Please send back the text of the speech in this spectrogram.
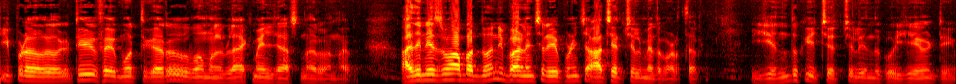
ఇప్పుడు టీవీ ఫైవ్ మూర్తి గారు మమ్మల్ని బ్లాక్మెయిల్ చేస్తున్నారు అన్నారు. అది నిజమాబద్ధం అని ఇవాళ నుంచి రేపు నుంచి ఆ చర్చల మీద పడతారు. ఎందుకు ఈ చర్చలు ఎందుకు? ఏమిటి?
